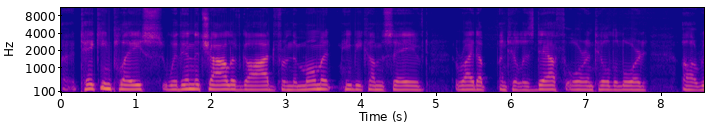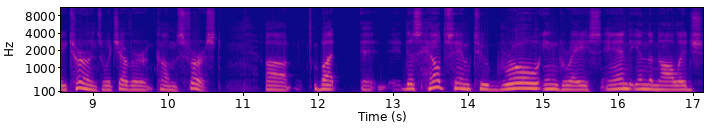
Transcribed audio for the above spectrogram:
uh, taking place within the child of God from the moment he becomes saved right up until his death or until the Lord uh, returns, whichever comes first. Uh, but uh, this helps him to grow in grace and in the knowledge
